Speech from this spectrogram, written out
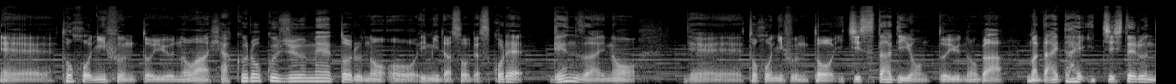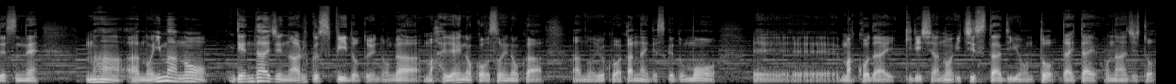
えー、徒歩2分というのは160メートルの意味だそうです。これ現在のえー、徒歩2分と1スタディオンというのが、まあ、大体一致してるんですね。まあ、あの今の現代人の歩くスピードというのが、まあ、速いのか遅いのかあのよく分かんないですけども、えーまあ、古代ギリシャの1スタディオンと大体同じと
